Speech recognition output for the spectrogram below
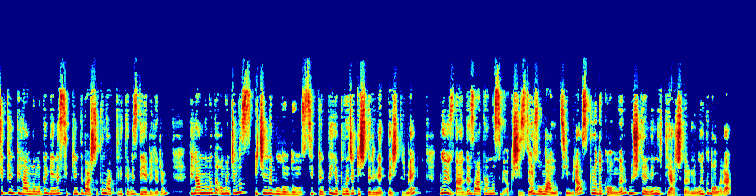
Sprint planlamada gene sprinti başlatan aktivitemiz diyebilirim. Planlamada amacımız içinde bulunduğumuz sprintte yapılacak işleri netleştirmek. Bu yüzden de zaten nasıl bir akış izliyoruz onu anlatayım biraz. Product Owner müşterinin ihtiyaçlarına uygun olarak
